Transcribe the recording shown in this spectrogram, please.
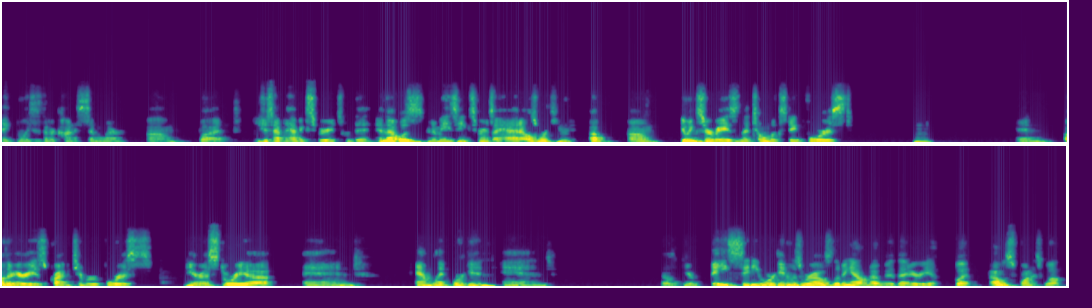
make noises that are kind of similar. Um, but you just have to have experience with it. And that was an amazing experience I had. I was working up um, doing surveys in the Tillamook State Forest hmm. and other areas, private timber forests near Astoria and Hamlet, Oregon, and near Bay City, Oregon was where I was living out of that area, but that was fun as well.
